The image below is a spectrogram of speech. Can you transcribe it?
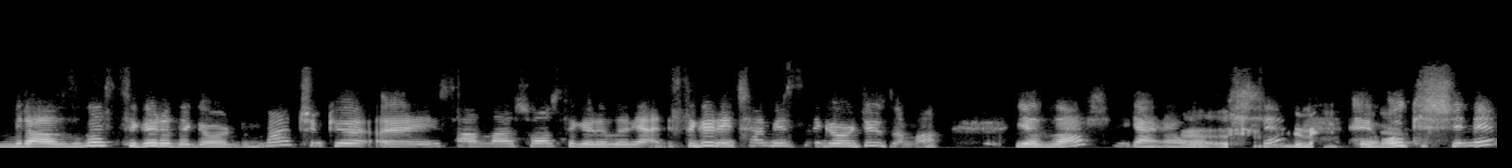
Biraz da sigara da gördüm ben. Çünkü e, insanlar son sigaraları yani sigara içen birisini gördüğü zaman yazar yani o Ha, kişi e, o kişinin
